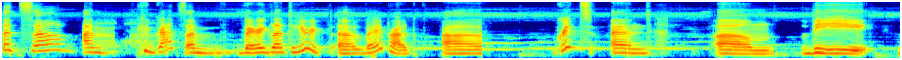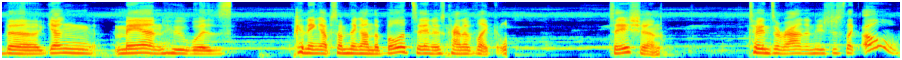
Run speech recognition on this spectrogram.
that's um. I'm congrats. I'm very glad to hear it. Uh, very proud. Uh, great. And um, the the young man who was pinning up something on the bulletin is kind of like station turns around and he's just like, oh,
